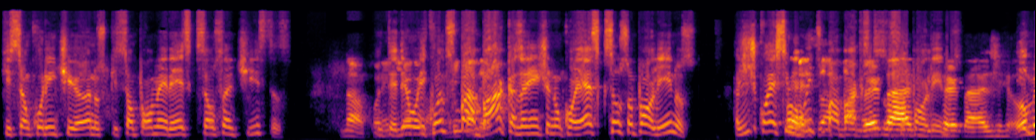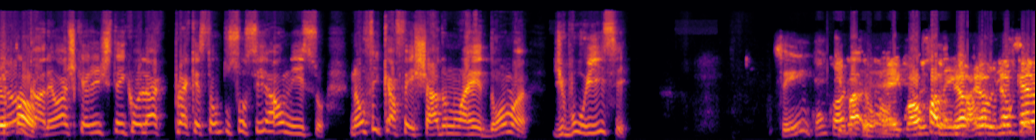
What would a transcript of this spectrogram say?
que são corintianos, que são palmeirenses, que são santistas? Não, entendeu? E quantos babacas a gente não conhece que são São Paulinos? A gente conhece É, muitos babacas verdade, que são Paulinos. verdade. Ô, Então, Milton. cara, eu acho que a gente tem que olhar para a questão do social nisso. Não ficar fechado numa redoma de burrice. Sim, Concordo que ba- totalmente. é igual eu falei. Eu, eu- eu quero,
